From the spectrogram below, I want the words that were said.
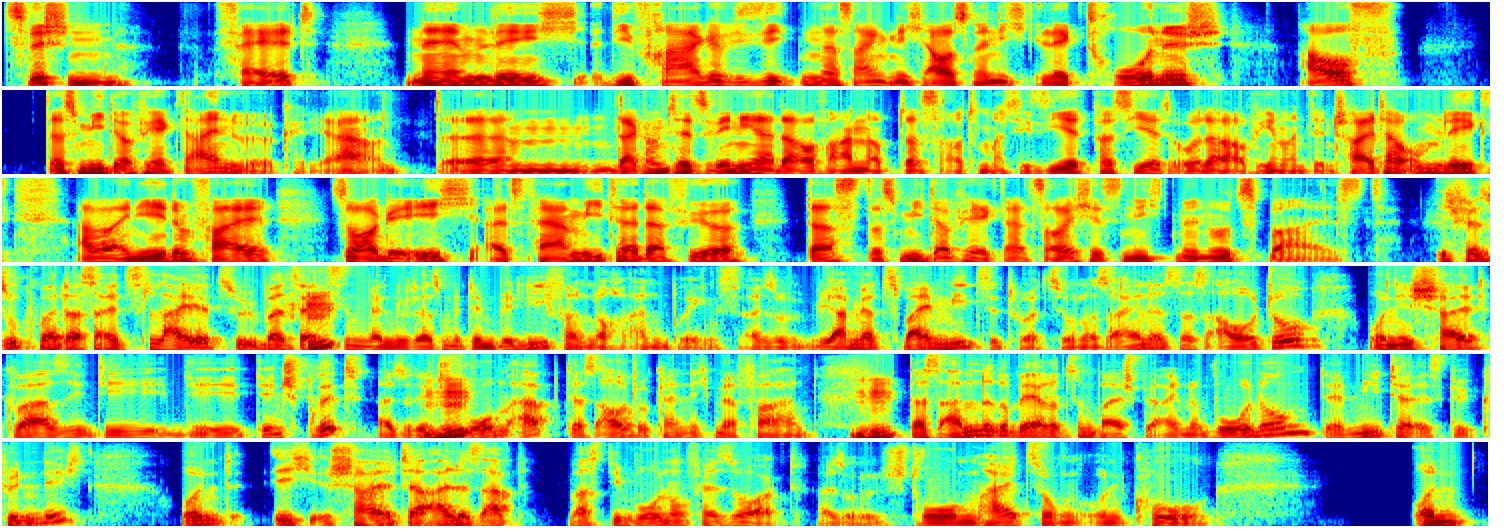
Zwischenfeld, nämlich die Frage, wie sieht denn das eigentlich aus, wenn ich elektronisch auf das Mietobjekt einwirke, ja, und ähm, da kommt es jetzt weniger darauf an, ob das automatisiert passiert oder ob jemand den Schalter umlegt, aber in jedem Fall sorge ich als Vermieter dafür, dass das Mietobjekt als solches nicht mehr nutzbar ist. Ich versuche mal das als Laie Mhm. zu übersetzen, wenn du das mit dem Beliefern noch anbringst. Also wir haben ja zwei Mietsituationen. Das eine ist das Auto und ich schalte quasi die, die, den Sprit, also den Mhm. Strom ab. Das Auto kann nicht mehr fahren. Mhm. Das andere wäre zum Beispiel eine Wohnung. Der Mieter ist gekündigt und ich schalte alles ab, was die Wohnung versorgt. Also Strom, Heizung und Co. Und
